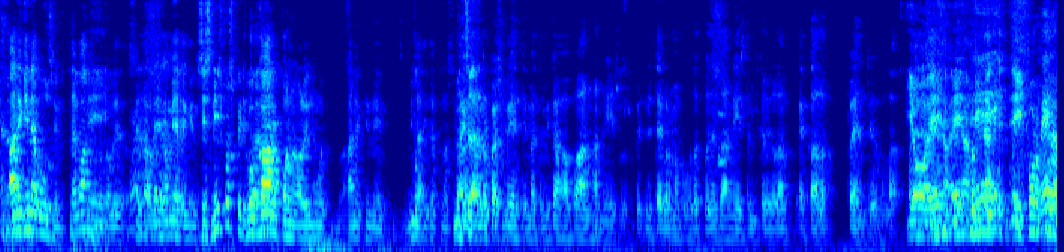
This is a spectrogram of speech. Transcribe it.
Että Ainakin ne uusimmat. Ne vanhat Niin. oli, siellä oli ihan mielenkiintoista. Siis Need for Speed Kun. Carbon oli muu, ainakin niin, mitä itse pelasin. Meikäläinen rupesi miettimään, että mikä on vanha Need for Speed. Nyt ei varmaan puhuta kuitenkaan niistä, mitkä oli jollain ekalla Pentiumilla. Joo, eihän, eihän niitä, Ei. ei for, Meillä,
